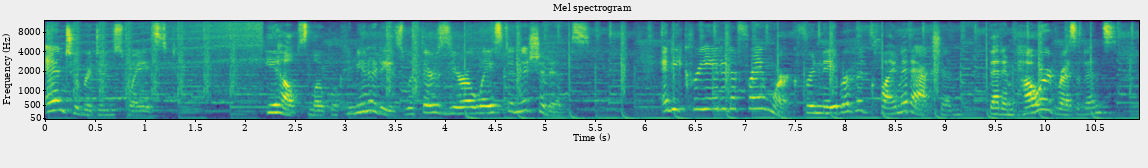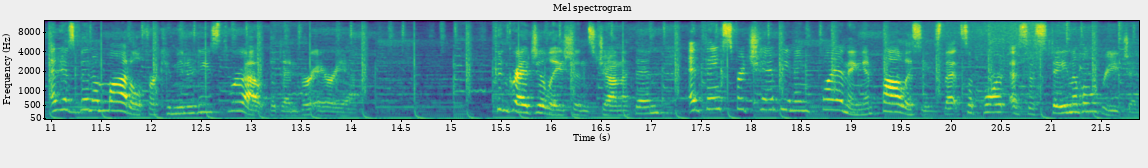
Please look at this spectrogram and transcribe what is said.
and to reduce waste. He helps local communities with their zero waste initiatives. And he created a framework for neighborhood climate action that empowered residents and has been a model for communities throughout the Denver area. Congratulations, Jonathan, and thanks for championing planning and policies that support a sustainable region.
